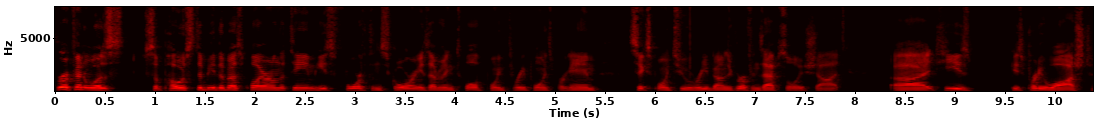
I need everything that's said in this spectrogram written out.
Griffin was supposed to be the best player on the team. He's fourth in scoring. He's averaging 12.3 points per game, 6.2 rebounds. Griffin's absolutely shot. Uh, he's he's pretty washed.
